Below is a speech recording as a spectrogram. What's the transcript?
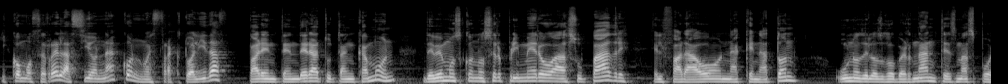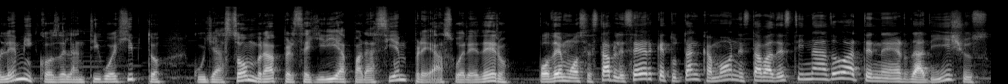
y cómo se relaciona con nuestra actualidad. Para entender a Tutankamón, debemos conocer primero a su padre, el faraón Akenatón, uno de los gobernantes más polémicos del antiguo Egipto, cuya sombra perseguiría para siempre a su heredero. Podemos establecer que Tutankamón estaba destinado a tener daddy issues.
